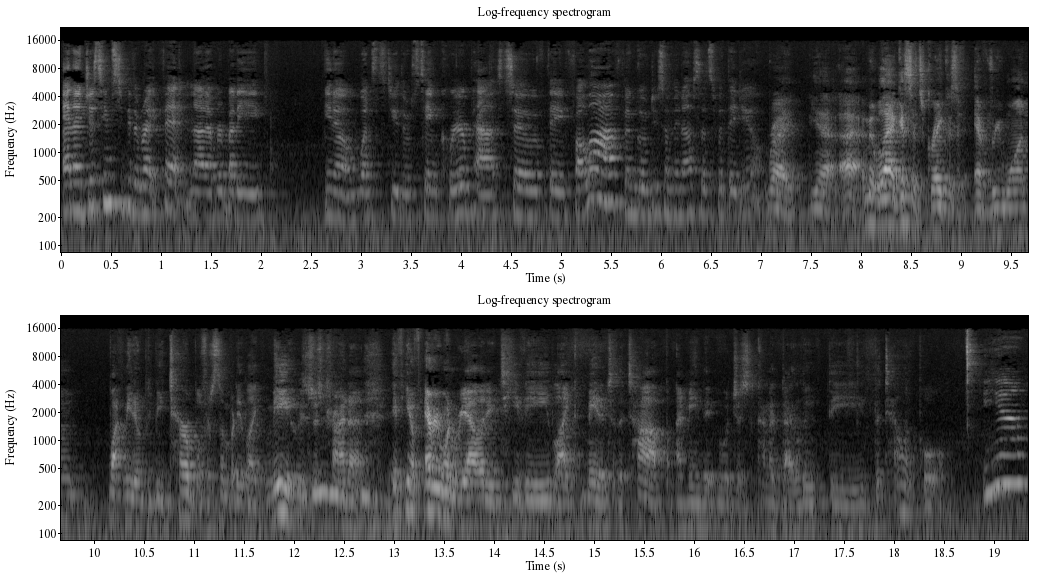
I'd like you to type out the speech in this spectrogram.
And it just seems to be the right fit. Not everybody, you know, wants to do the same career path. So if they fall off and go do something else, that's what they do. Right. Yeah. I I mean, well, I guess it's great because if everyone, well, I mean, it would be terrible for somebody like me who's just trying to. If you know, if everyone reality TV like made it to the top, I mean, it would just kind of dilute the the talent pool. Yeah.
